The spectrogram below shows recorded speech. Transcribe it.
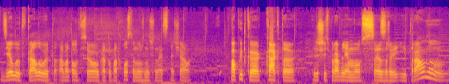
делают, вкалывают, а потом все коту под хвост и нужно начинать сначала. По попытка как-то решить проблему с Эзрой и Трауном,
